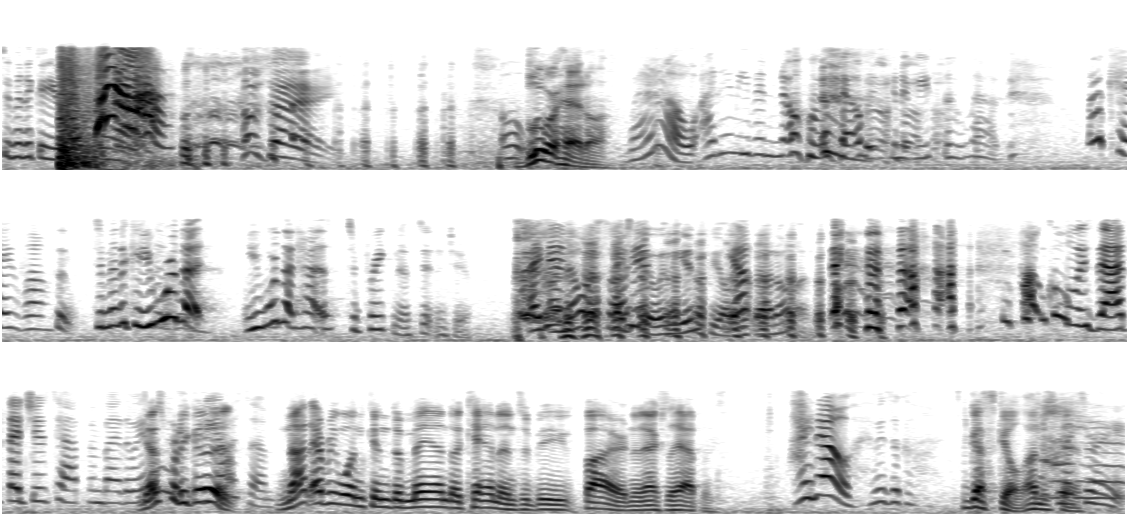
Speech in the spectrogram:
Domenica, you lost your hat. Ah! Jose! Oh. Blew her head off. Wow, I didn't even know that was going to be so loud. Okay, well, So, Domenica, you wore that you wore that hat to Preakness, didn't you? I did. I know I saw I did. you in the infield Yep. with that on. How cool was that? That just happened, by the way. That's That was pretty good. Awesome. Not everyone can demand a cannon to be fired, and it actually happens. I know. It was a. cool- You got skill, I understand. That's right.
